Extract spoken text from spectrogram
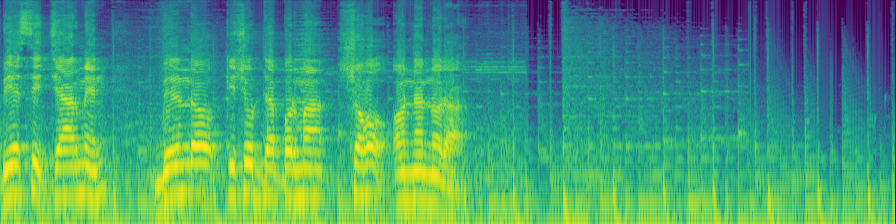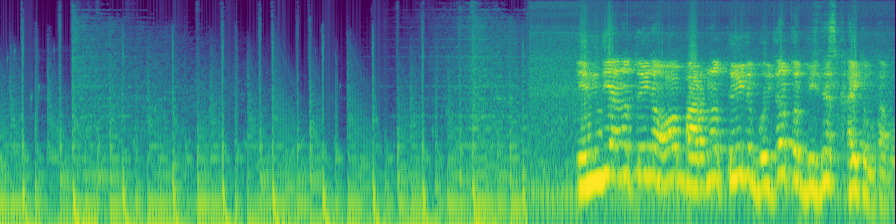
বিএসসি চেয়ারম্যান বীরেন্দ্র কিশোর দেববর্মা সহ অন্যান্যরা। ন বারনো তুই বুঝো তো বিজনেস খাই তো তাবো।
